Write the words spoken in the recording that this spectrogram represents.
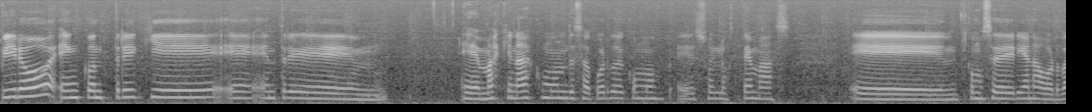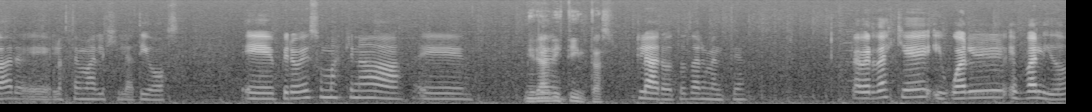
pero encontré que entre, más que nada es como un desacuerdo de cómo son los temas, cómo se deberían abordar los temas legislativos. Eh, pero eso más que nada... Eh, Miradas distintas. Claro, totalmente. La verdad es que igual es válido.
